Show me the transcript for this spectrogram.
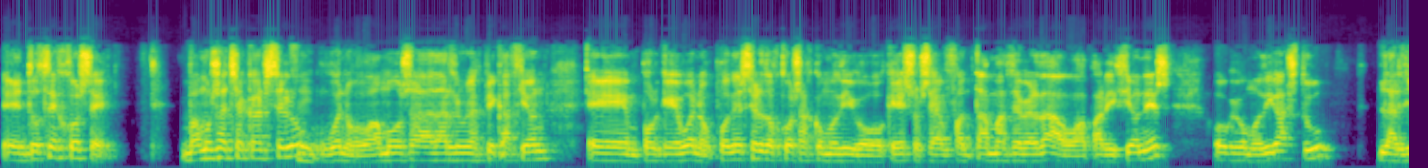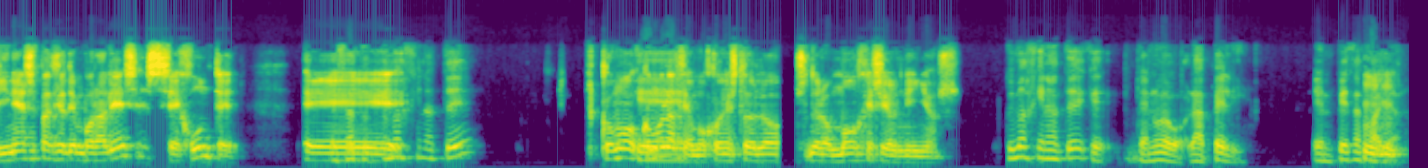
Entonces, José, Vamos a achacárselo, bueno, vamos a darle una explicación, eh, porque bueno, pueden ser dos cosas, como digo, que eso sean fantasmas de verdad o apariciones, o que como digas tú, las líneas espaciotemporales se junten. Eh, imagínate. ¿cómo, lo hacemos con esto de los, de los monjes y los niños? Tú imagínate que, de nuevo, la peli empieza a fallar,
